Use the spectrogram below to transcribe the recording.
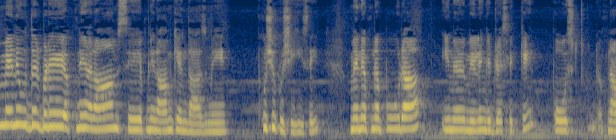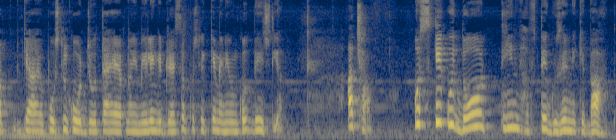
मैंने उधर बड़े अपने आराम से, अपने नाम के अंदाज में खुशी खुशी ही सही, मैंने अपना पूरा ईमेल मेलिंग एड्रेस लिख के पोस्ट अपना क्या है पोस्टल कोड जो होता है, अपना मेलिंग एड्रेस सब कुछ लिख के मैंने उनको भेज दिया। अच्छा उसके कोई दो तीन हफ़्ते गुजरने के बाद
